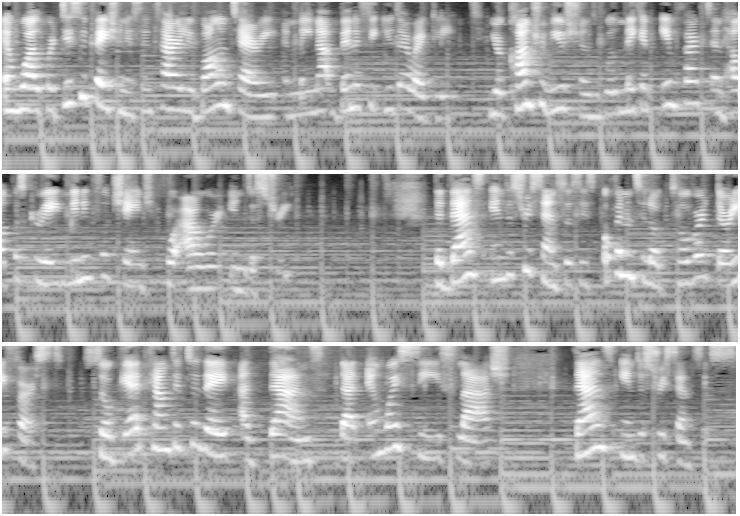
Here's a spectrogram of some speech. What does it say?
And while participation is entirely voluntary and may not benefit you directly, your contributions will make an impact and help us create meaningful change for our industry. The dance industry census is open until October 31st, so get counted today at dance.nyc slash dance industry census.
